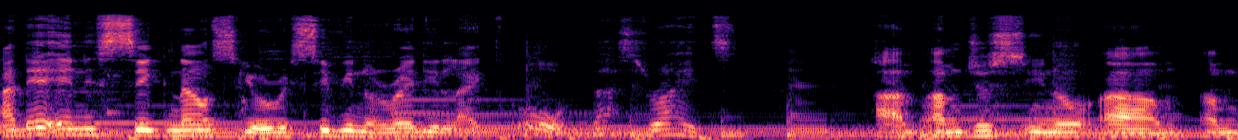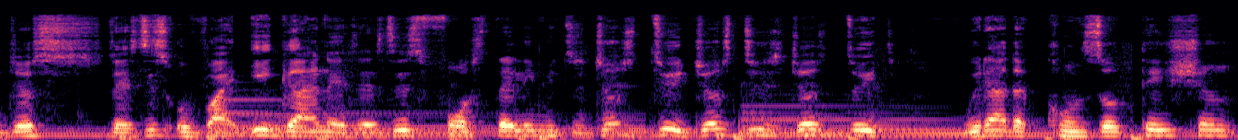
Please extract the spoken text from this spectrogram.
Are there any signals you're receiving already? Like, oh, that's right. I'm, I'm just, you know, um, I'm just, there's this over eagerness, there's this force telling me to just do it, just do it, just do it without a consultation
